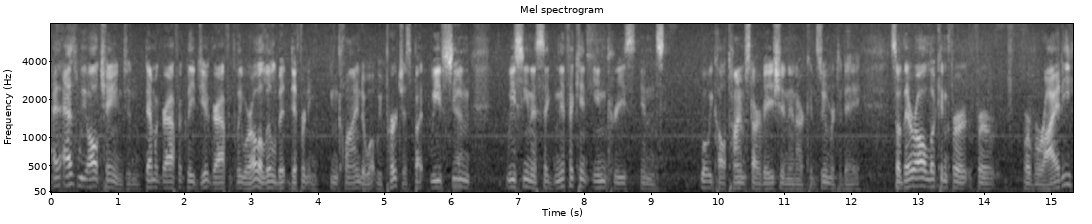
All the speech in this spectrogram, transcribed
I, as we all change, and demographically, geographically, we're all a little bit different in, inclined to what we purchase. But we've seen, we've seen a significant increase in what we call time starvation in our consumer today. So they're all looking for for for variety.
